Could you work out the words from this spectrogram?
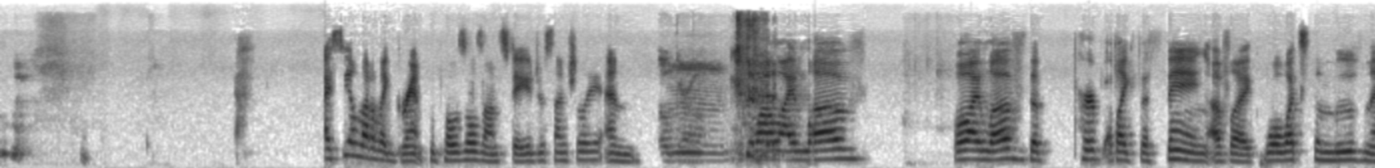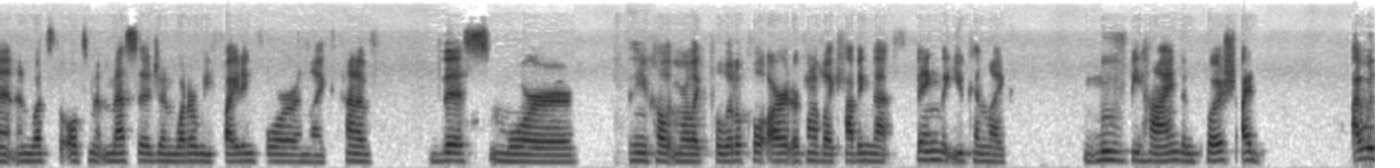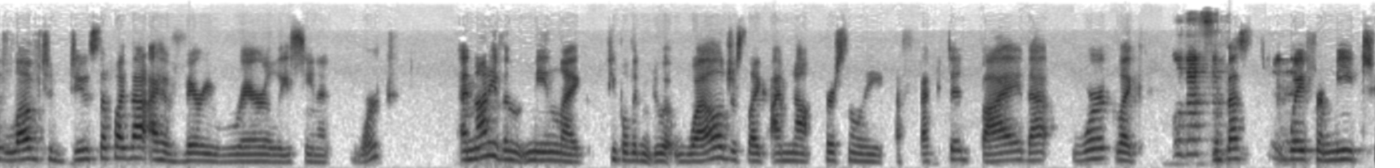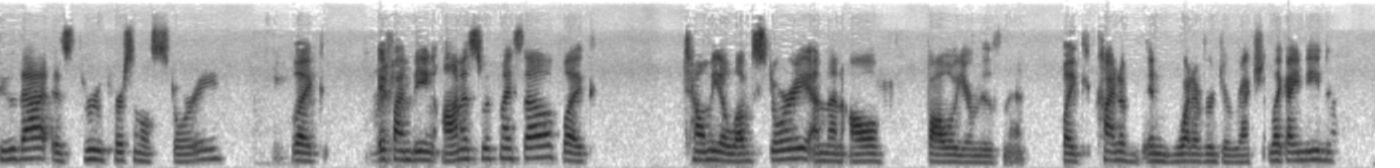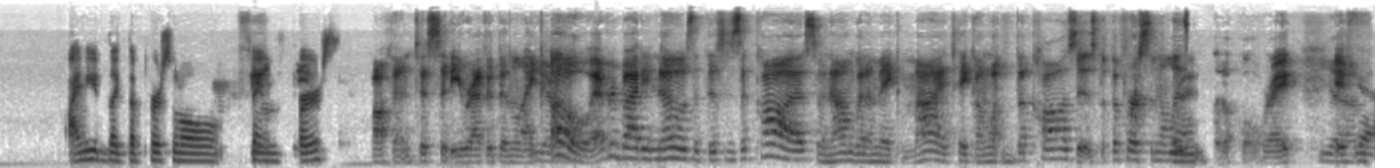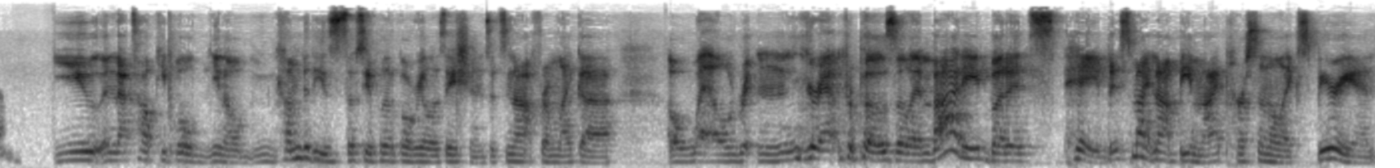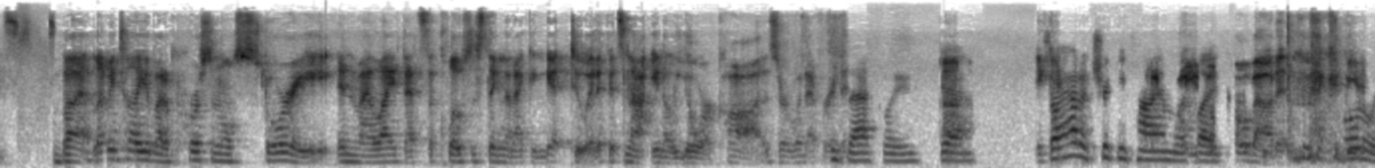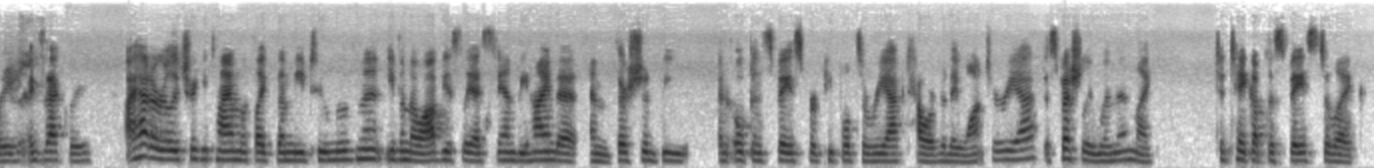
I see a lot of like grant proposals on stage essentially, and Oh girl. Mm. while I love, well, I love the perp like the thing of like, well, what's the movement and what's the ultimate message and what are we fighting for and like kind of this more, I think you call it more like political art or kind of like having that thing that you can like move behind and push. I I would love to do stuff like that. I have very rarely seen it work. And not even mean like people didn't do it well, just like I'm not personally affected by that work. Like Well, that's the best way for me to that is through personal story. Like if I'm being honest with myself, like tell me a love story and then I'll follow your movement. Like kind of in whatever direction. Like I need I need like the personal thing first. authenticity rather than like, Yeah. oh, everybody knows that this is a cause, so now I'm going to make my take on what the cause is, but the personal is political, right? Yeah. If Yeah. You and that's how people you know come to these sociopolitical realizations. It's not from like a a well-written grant proposal embodied but it's hey this might not be my personal experience but let me tell you about a personal story in my life that's the closest thing that i can get to it if it's not you know your cause or whatever it is. Exactly. Um, yeah. It So I had a tricky time with like know about it. That could totally. exactly i had a really tricky time with like the me too movement even though obviously i stand behind it and there should be an open space for people to react however they want to react especially women like to take up the space to like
